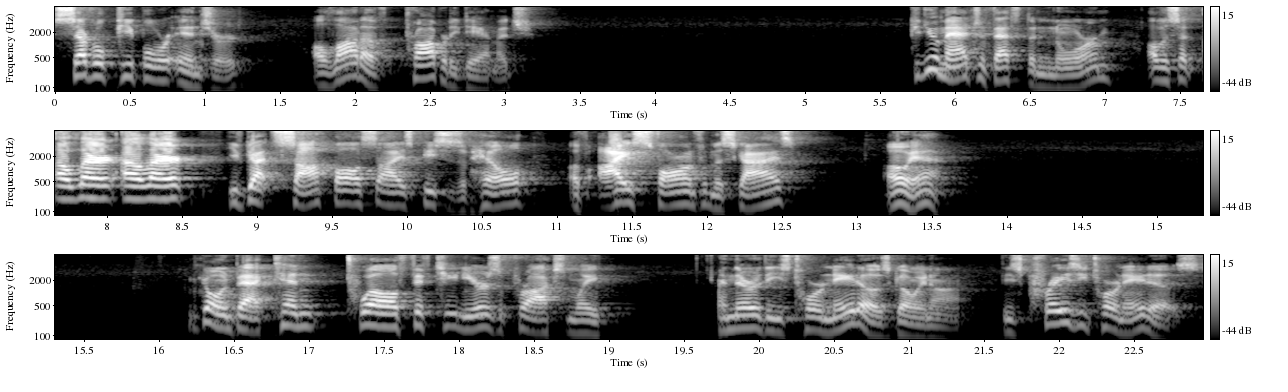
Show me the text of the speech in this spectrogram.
Several people were injured a lot of property damage. Can you imagine if that's the norm? All of a sudden alert alert you've got softball sized pieces of hail of ice falling from the skies oh yeah going back 10 12 15 years approximately and there are these tornadoes going on, these crazy tornadoes.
